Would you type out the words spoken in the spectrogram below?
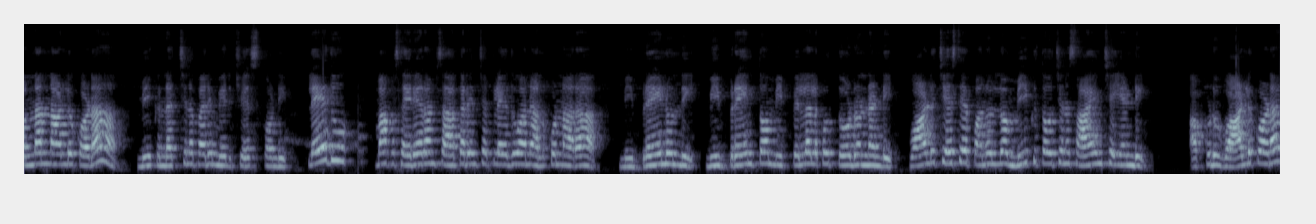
ఉన్నన్నాళ్ళు కూడా మీకు నచ్చిన పని మీరు చేసుకోండి. లేదు మాకు శరీరం సహకరించట్లేదు అని అనుకున్నారా? మీ బ్రెయిన్ ఉంది. మీ బ్రెయిన్తో మీ పిల్లలకు తోడుండండి. వాళ్ళు చేసే పనుల్లో మీకు తోచిన సాయం చేయండి. అప్పుడు వాళ్ళు కూడా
